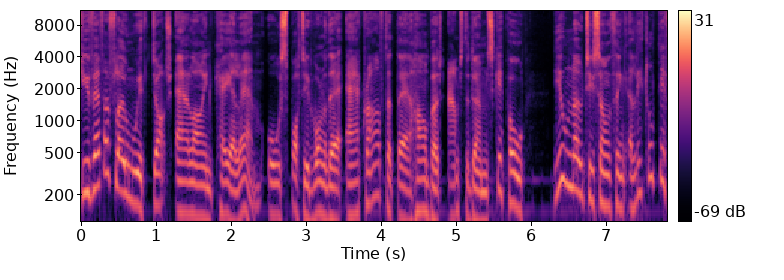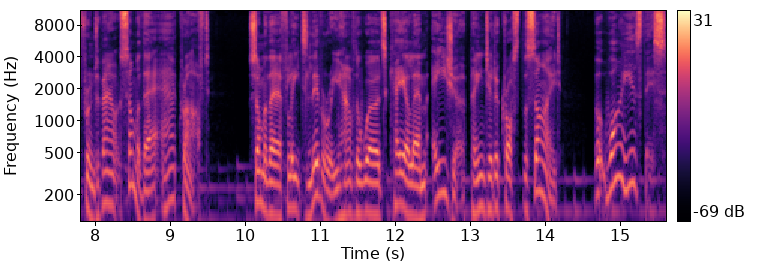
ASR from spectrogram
you've ever flown with Dutch airline KLM or spotted one of their aircraft at their harbour at Amsterdam Schiphol, you'll notice something a little different about some of their aircraft. Some of their fleet's livery have the words KLM Asia painted across the side. But why is this?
